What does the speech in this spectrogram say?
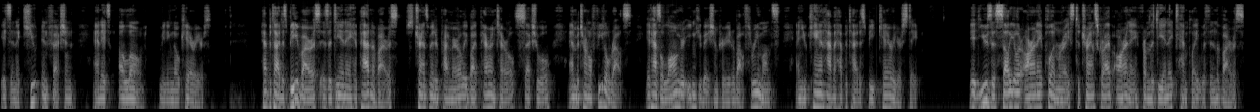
it's an acute infection, and it's alone, meaning no carriers. Hepatitis B virus is a DNA hepadnavirus. Transmitted primarily by parenteral, sexual, and maternal fetal routes. It has a longer incubation period, about three months, and you can have a hepatitis B carrier state. It uses cellular RNA polymerase to transcribe RNA from the DNA template within the virus.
